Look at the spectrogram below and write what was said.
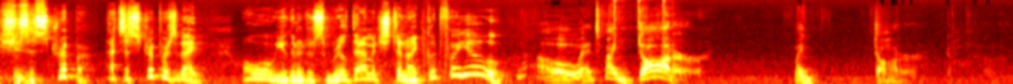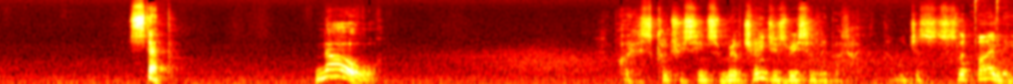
She's a stripper. That's a stripper's name. Oh, you're gonna do some real damage tonight. Good for you. No, it's my daughter. My daughter. Step. No. Boy, this country's seen some real changes recently, but that one just slipped by me.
